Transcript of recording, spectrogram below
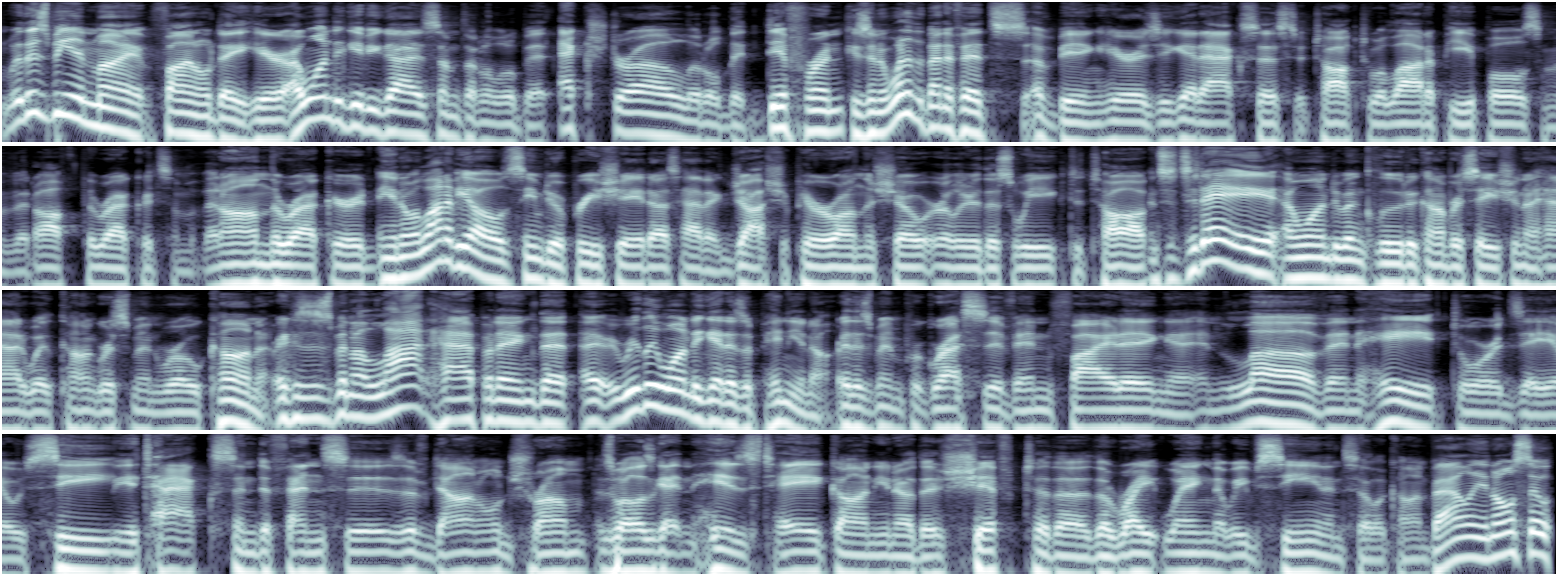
With this being my final day here, I wanted to give you guys something a little bit extra, a little bit different. Because you know, one of the benefits of being here is you get access to talk to a lot of people, some of it off the record, some of it on the record. You know, a lot of y'all seem to appreciate us having Josh Shapiro on the show earlier this week to talk. And so today, I wanted to include a conversation I had with Congressman Ro Khanna. Because there's been a lot happening that I really wanted to get his opinion on. There's been progressive infighting and love and hate towards AOC, the attacks and defenses of Donald Trump, as well as getting his take on, you know, the shift to the, the right wing that we've seen in Silicon Valley, and also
